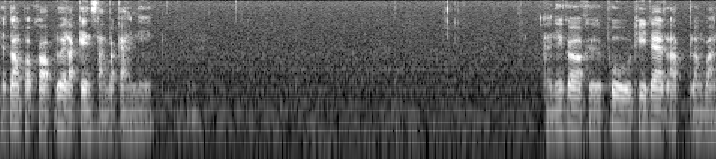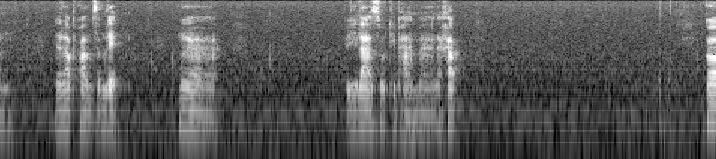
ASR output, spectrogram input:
จะต้องประกอบด้วยหลักเกณฑ์ 3 ประการนี้ อันนี้ก็คือผู้ที่ได้รับรางวัลได้รับความสำเร็จเมื่อปีล่าสุดที่ผ่านมานะครับ ก็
